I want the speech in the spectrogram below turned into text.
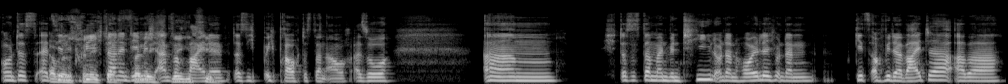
Und das erzähle ich, dann, indem ich einfach legitim. weine. Also ich, ich brauche das dann auch. Also ähm, das ist dann mein Ventil und dann heule ich und dann geht's auch wieder weiter. Aber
